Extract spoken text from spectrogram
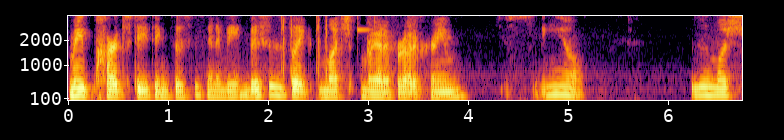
many parts do you think this is gonna be? This is like much. Oh my god, I forgot a cream. Just. This is much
